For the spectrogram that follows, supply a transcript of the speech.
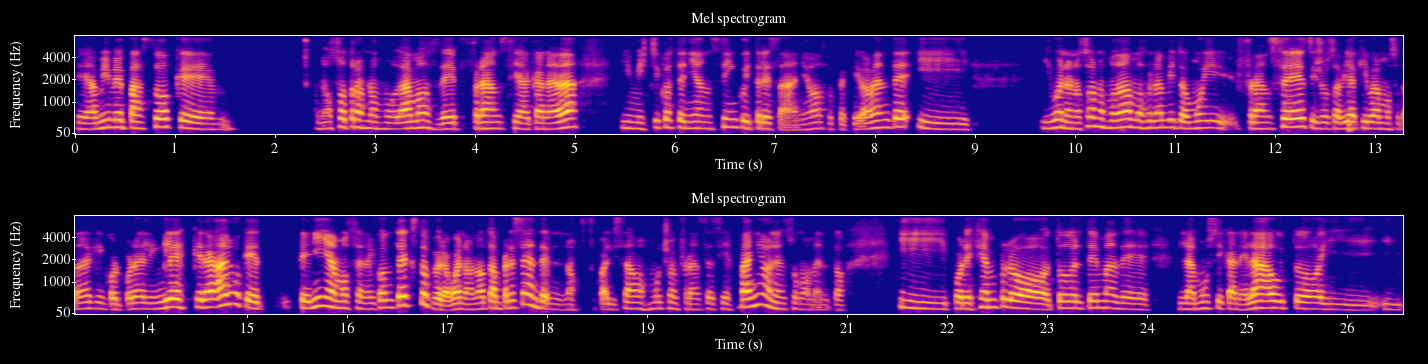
Eh, a mí me pasó que nosotros nos mudamos de Francia a Canadá y mis chicos tenían 5 y 3 años respectivamente y y bueno, nosotros nos mudábamos de un ámbito muy francés y yo sabía que íbamos a tener que incorporar el inglés, que era algo que teníamos en el contexto, pero bueno, no tan presente. Nos focalizábamos mucho en francés y español en su momento. Y, por ejemplo, todo el tema de la música en el auto y,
